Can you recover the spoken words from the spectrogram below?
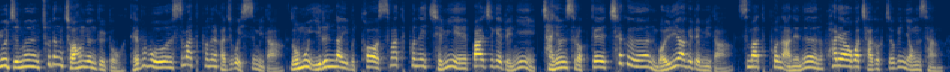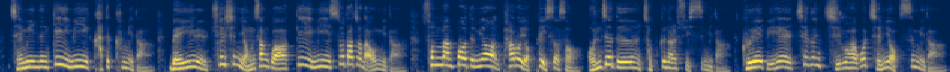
요즘은 초등 저학년들도 대부분 스마트폰을 가지고 있습니다. 너무 이른 나이부터 스마트폰의 재미에 빠지게 되니 자연스럽게 책은 멀리하게 됩니다. 스마트폰 안에는 화려하고 자극적인 영상, 재미있는 게임이 가득합니다. 매일 최신 영상과 게임이 쏟아져 나옵니다. 손만 뻗으면 바로 옆에 있어서 언제든 접근할 수 있습니다. 그에 비해 책은 지루하고 재미없습니다.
